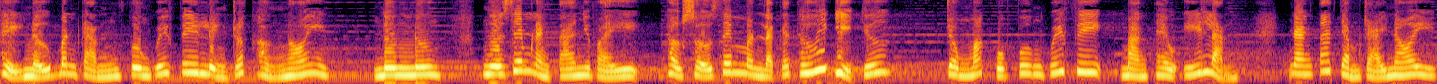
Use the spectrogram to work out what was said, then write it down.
thị nữ bên cạnh Vương Quý Phi liền rất hận nói: "Nương nương, người xem nàng ta như vậy, thật sự xem mình là cái thứ gì chứ?" Trong mắt của Vương Quý Phi mang theo ý lạnh, nàng ta chậm rãi nói:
